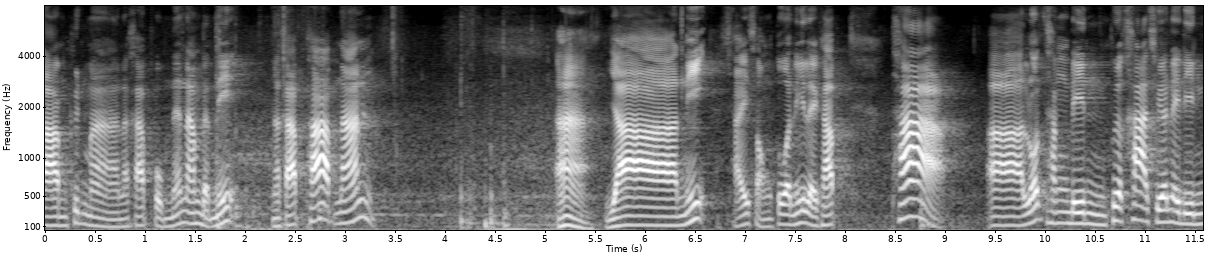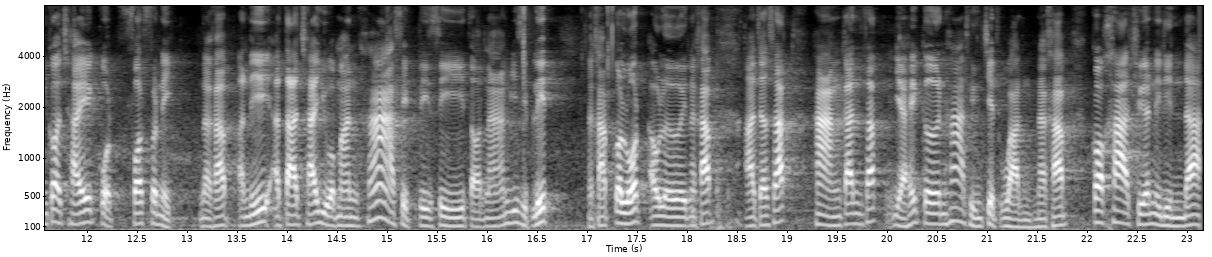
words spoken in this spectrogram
ลามขึ้นมานะครับ ผมแนะนำแบบนี้นะครับ ภาพนั้นอ่ายานี้ใช้ 2 ตัวนี้เลยครับ ถ้าาลดทางดินเพื่อฆ่าเชื้อในดินก็ใช้กรดฟอสฟอนิกนะครับ อันนี้อัตราใช้อยู่ประมาณ 50ซีซีต่อน้ำ20 ลิตร นะครับก็ลดเอาเลยนะครับอาจจะสักห่างกันสักอย่าให้เกิน 5-7 วันนะครับก็ฆ่าเชื้อในดินได้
